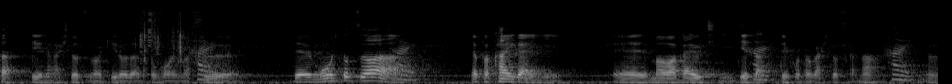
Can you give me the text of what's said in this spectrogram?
たっていうのが一つの岐路だと思います、はいでもう一つは、はい。やっぱ海外に、えーまあ、若いうちに出たっていうことが一つかな、はい。うん、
